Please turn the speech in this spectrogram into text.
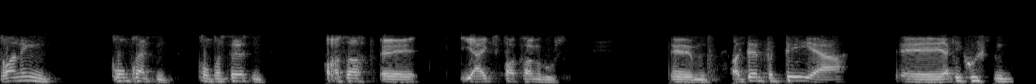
dronningen, kronprinsen, kronprinsessen, og så, øh, jeg er ikke for kongehuset. Øhm, og den for DR, øh, jeg kan ikke huske den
